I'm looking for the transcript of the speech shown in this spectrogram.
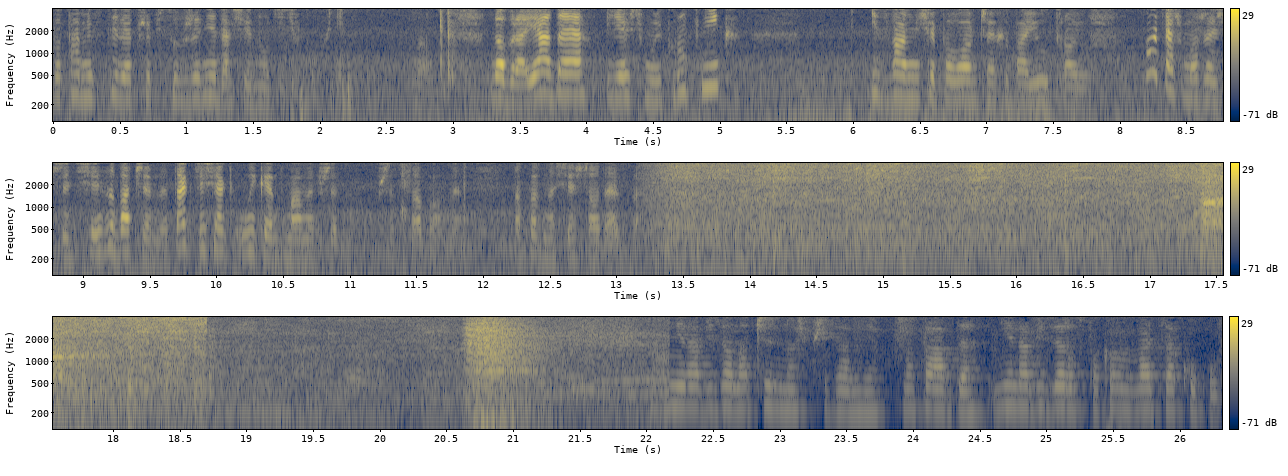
bo tam jest tyle przepisów, że nie da się nudzić w kuchni. No. Dobra, jadę jeść mój krupnik i z Wami się połączę chyba jutro już. Chociaż może jeszcze dzisiaj zobaczymy. Tak czy siak weekend mamy przed, przed sobą, więc na pewno się jeszcze odezwę. Znienawidzona czynność przeze mnie. Naprawdę. Nienawidzę rozpakowywać zakupów.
